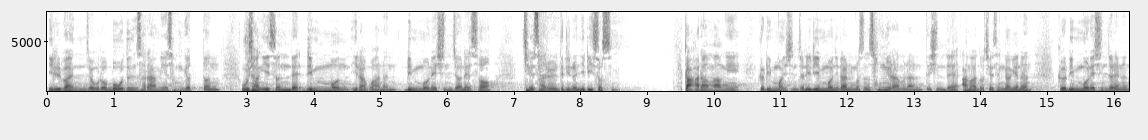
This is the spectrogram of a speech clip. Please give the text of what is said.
일반적으로 모든 사람이 섬겼던 우상이 있었는데 림몬이라고 하는 림몬의 신전에서 제사를 드리는 일이 있었습니다. 그러니까 아람 왕이 그 림몬 신전, 이 림몬이라는 것은 성류나무라는 뜻인데 아마도 제 생각에는 그 림몬의 신전에는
